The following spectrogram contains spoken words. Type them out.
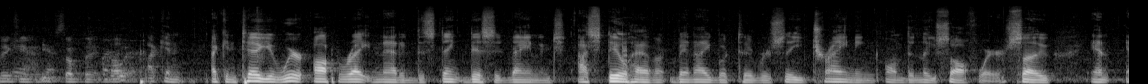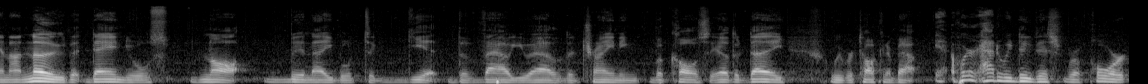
making Yeah. something. I can, I can tell you, we're operating at a distinct disadvantage. I still haven't been able to receive training on the new software. So, and, and I know that Daniel's not been able to get the value out of the training because the other day, we were talking about, where, how do we do this report?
